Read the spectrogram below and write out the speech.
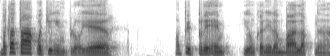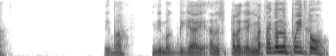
matatakot yung employer. Mapipreempt yung kanilang balak na, di ba? Hindi magbigay. Ano sa palagay niyo? Matagal na po ito.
